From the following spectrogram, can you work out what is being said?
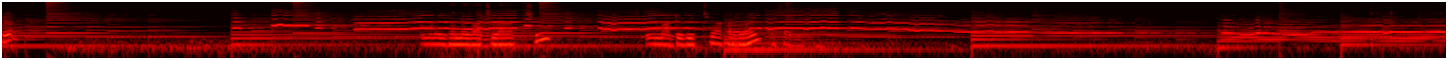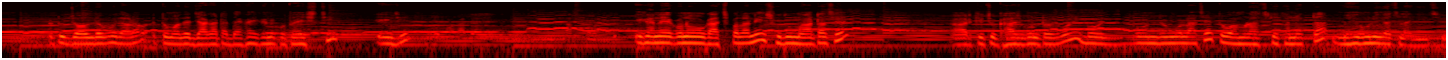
হচ্ছে আমরা এখানে গাছ লাগাচ্ছি। এই মাটি দিচ্ছে আকাশ ভাই। একটু জল দেবো, দাঁড়াও। তোমাদের জায়গাটা দেখা, এখানে কোথায় এসছি? এই যে। এখানে কোনো গাছপালা নেই, শুধু মাঠ আছে। আর কিছু ঘাস বন টস বন বন জঙ্গল আছে। তো আমরা আজকে এখানে একটা মেহগুনি গাছ লাগিয়েছি।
